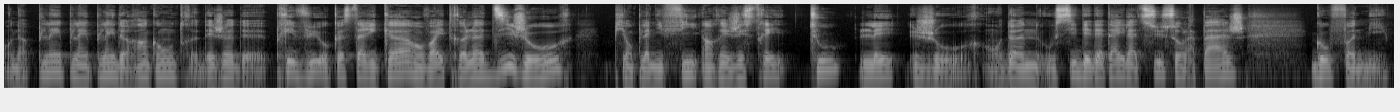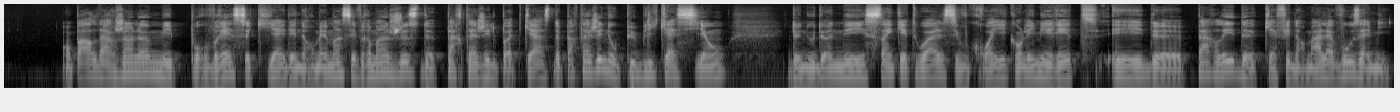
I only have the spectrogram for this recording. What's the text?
On a plein, plein, plein de rencontres déjà de prévues au Costa Rica. On va être là dix jours, puis on planifie enregistrer tous les jours. On donne aussi des détails là-dessus sur la page GoFundMe. On parle d'argent là, mais pour vrai, ce qui aide énormément, c'est vraiment juste de partager le podcast, de partager nos publications, de nous donner 5 étoiles si vous croyez qu'on les mérite et de parler de Café Normal à vos amis.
